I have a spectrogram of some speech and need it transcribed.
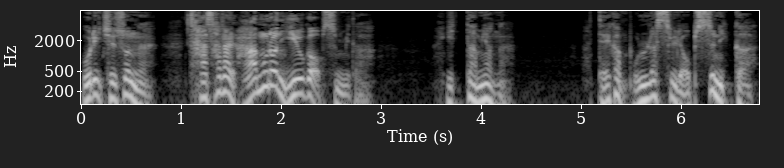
우리 지수는 자살할 아무런 이유가 없습니다. 있다면 내가 몰랐을 리 없으니까.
